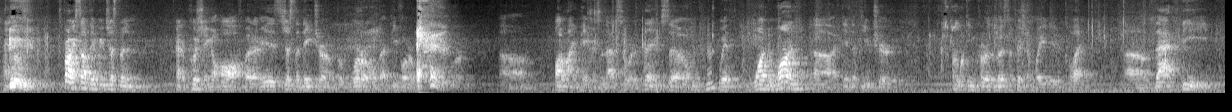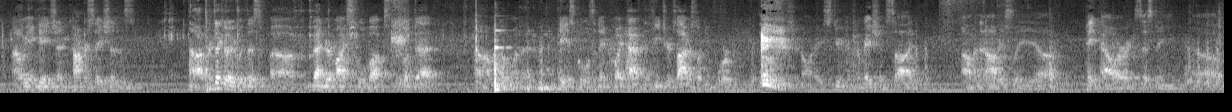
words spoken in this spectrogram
And it's probably something we've just been kind of pushing off, but I mean, it's just the nature of the world that people are looking for um, online payments and that sort of thing. So with one-to-one uh, in the future, looking for the most efficient way to collect uh, that fee, uh, we engaged in conversations uh, particularly with this uh, vendor, My School Bucks, we looked at um, another one that schools that didn't quite have the features I was looking for with information on a student information side. Um, And then obviously uh, PayPal, our existing um,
